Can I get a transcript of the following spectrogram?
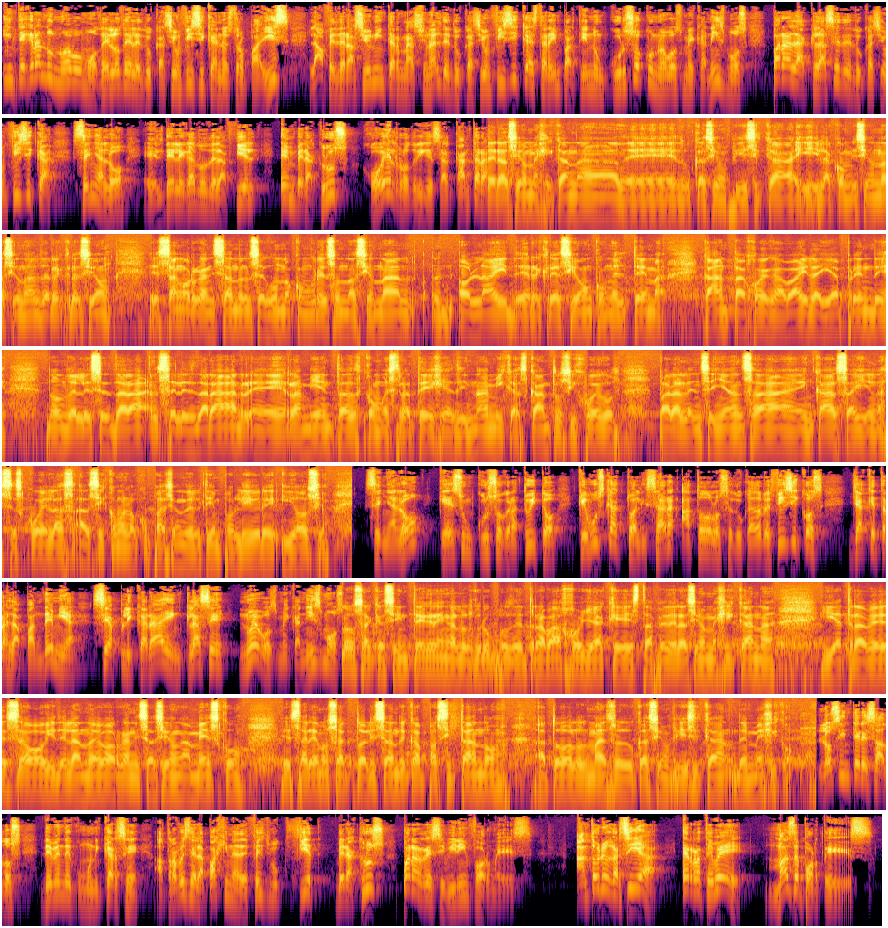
Integrando un nuevo modelo de la educación física en nuestro país, la Federación Internacional de Educación Física estará impartiendo un curso con nuevos mecanismos para la clase de educación física, señaló el delegado de la FIEL en Veracruz, Joel Rodríguez Alcántara. Federación Mexicana de Educación Física y la Comisión Nacional de Recreación están organizando el segundo Congreso Nacional Online de Recreación con el tema Canta, juega, baila y aprende, donde les dará, se les dará eh, herramientas como estrategias, dinámicas, cantos y juegos para la enseñanza en casa y en las escuelas, así como la ocupación del tiempo libre y ocio. Señaló que es un curso gratuito que busca actualizar a todos los educadores físicos, ya que tras la pandemia se aplicará en clase nuevos mecanismos. Los a que se integren a los grupos de trabajo, ya que esta Federación Mexicana y a través hoy de la nueva organización AMESCO estaremos actualizando y capacitando a todos los maestros de educación física de México. Los interesados deben de comunicarse a través de la página de Facebook FIET Veracruz para recibir informes. Antonio García, RTV, más deportes.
